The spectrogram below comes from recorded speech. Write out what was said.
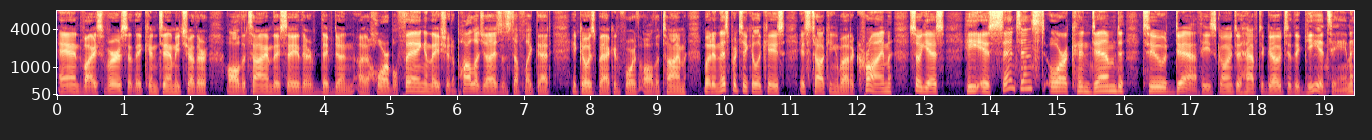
and vice versa. They condemn each other all the time. They say they're they've done a horrible thing and they should apologize and stuff like that. It goes back and forth all the time. But in this particular case, it's talking about a crime. So yes, he is sentenced or condemned to death. He's going to have to go to the guillotine.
